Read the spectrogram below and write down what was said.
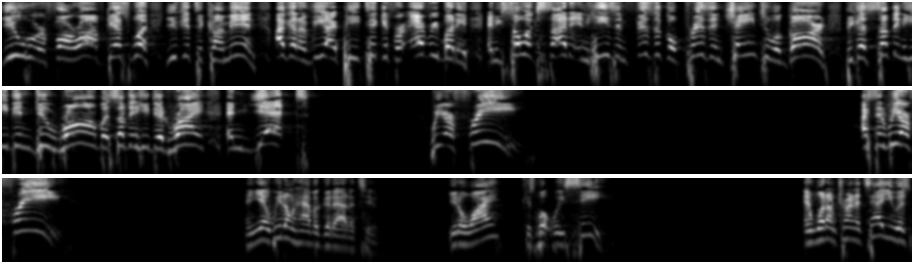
you who are far off, guess what? You get to come in. I got a VIP ticket for everybody. And he's so excited and he's in physical prison chained to a guard because something he didn't do wrong, but something he did right. And yet, we are free. I said, we are free. And yet, we don't have a good attitude. You know why? Because what we see and what I'm trying to tell you is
